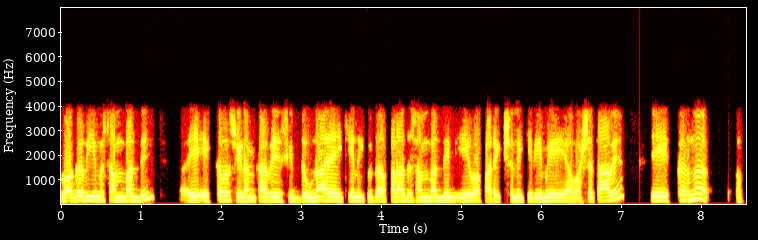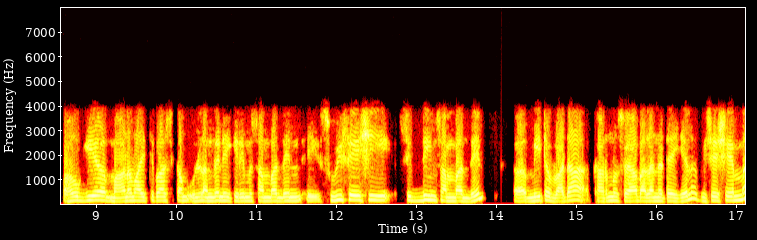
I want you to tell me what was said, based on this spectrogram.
වගවීම සම්බන්ධයෙන් ඒ එක්කම ශ්‍රී ලංකාවේ සිද්ධ උනායයි කියන යුද අපරාධ සම්බන්ධයෙන් ඒවා පරීක්ෂණ කිරීමේ අවශ්‍යතාවය. ඒ එක්කම පහුගිය මානව අයිතිවාසිකම් උල්ලංඝනය කිරීම සම්බන්ධයෙන් සුවිශේෂී සිද්ධීන් සම්බන්ධයෙන් මීට වඩා කරුණු සොයා බලන්නට කියලා විශේෂයෙන්ම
